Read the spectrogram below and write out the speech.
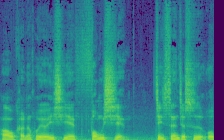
啊我可能会有一些风险。谨慎就是我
